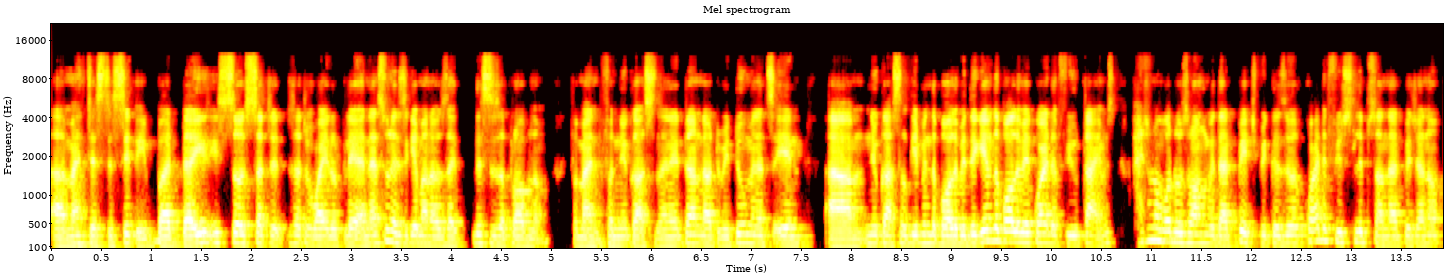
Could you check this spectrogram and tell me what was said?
uh, Manchester City. But uh, he's so such a such a vital player. And as soon as he came on, I was like, this is a problem for Man for Newcastle. And it turned out to be two minutes in, um, Newcastle giving the ball away. They gave the ball away quite a few times. I don't know what was wrong with that pitch because there were quite a few slips on that pitch. I know,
